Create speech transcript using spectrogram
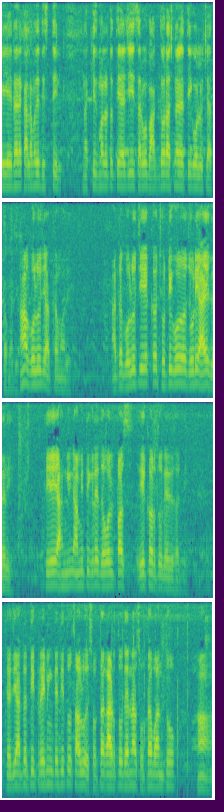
येणाऱ्या कालामध्ये दिसतील. नक्कीच मला वाटतं त्याची सर्व भागदौड असणार आहे ती गोलूच्या हातामध्ये. हां गोलूच्या हातामध्ये. आता गोलूची एक छोटी गो जोडी आहे घरी. ती आणली आम्ही तिकडे जवळपास हे करतो त्याच्यासाठी. त्याची आता ती ट्रेनिंग त्याची तो चालू आहे. स्वतः काढतो त्यांना स्वतः बांधतो. हां.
